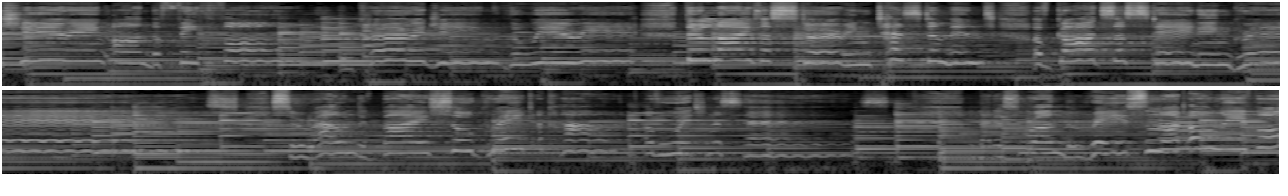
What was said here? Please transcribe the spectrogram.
cheering on the faithful, encouraging the weary. Their lives a stirring testament of God's surrounded by so great a cloud of witnesses. Let us run the race not only for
